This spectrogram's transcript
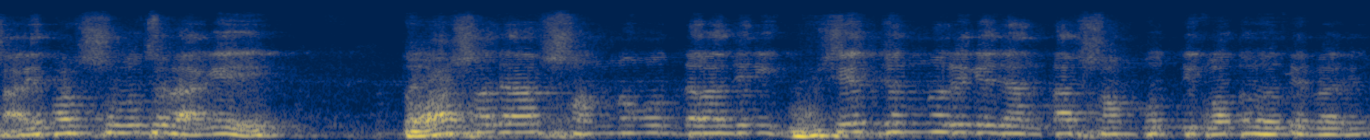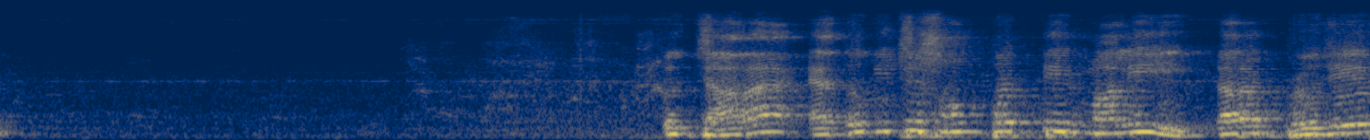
সাড়ে পাঁচশো বছর আগে দশ হাজার স্বর্ণ মুদ্রা যিনি ঘুষের জন্য রেখে যান, তার সম্পত্তি কত হতে পারে? তো যারা এত কিছু সম্পত্তির মালিক, তারা ব্রজের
